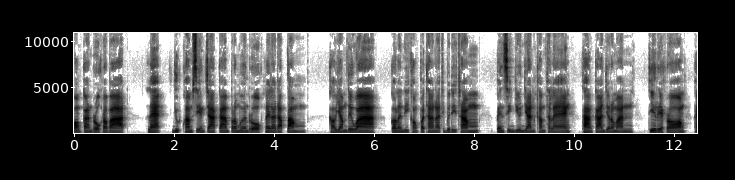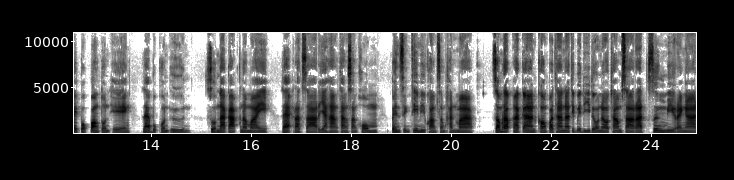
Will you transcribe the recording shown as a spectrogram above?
ป้องกันโรคระบาด และหยุดความเสี่ยงจากการประเมินโรคในระดับต่ำเขาย้ำด้วยว่า กรณีของประธานาธิบดีทรัมป์ เป็นสิ่งยืนยันคำแถลงทางการเยอรมัน ที่เรียกร้องให้ปกป้องตนเองและบุคคลอื่น สวมหน้ากากอนามัย และรักษาระยะห่างทางสังคม เป็นสิ่งที่มีความสำคัญมากสำหรับอาการของประธานาธิบดีโดนัลด์ทรัมป์สหรัฐ ซึ่งมีรายงาน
